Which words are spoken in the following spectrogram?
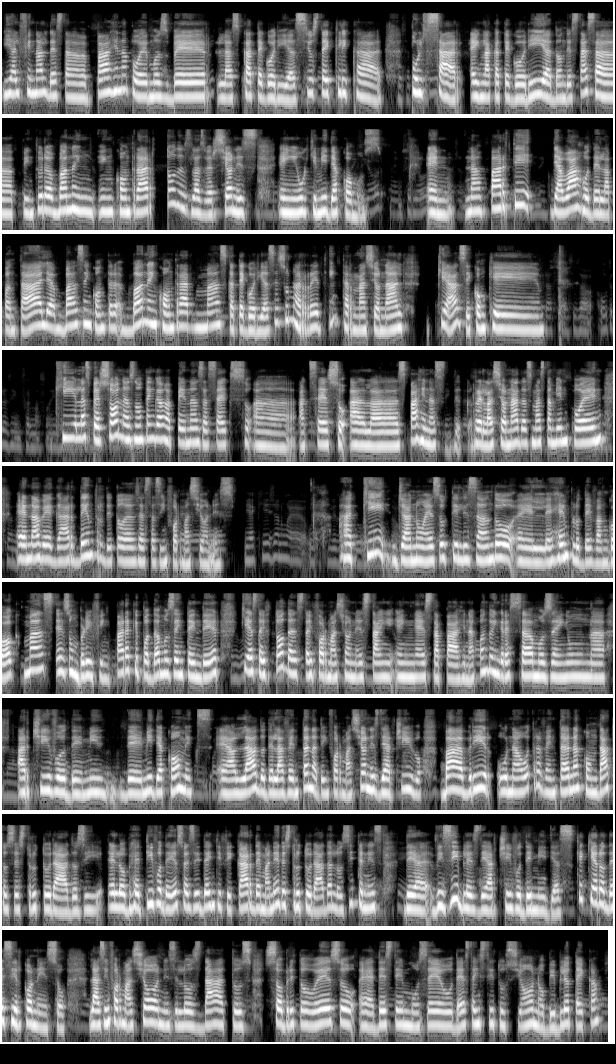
Y al final de esta página podemos ver las categorías. Si usted clica, pulsar en la categoría donde está esa pintura, van a encontrar todas las versiones en Wikimedia Commons. En la parte de abajo de la pantalla vas a encontrar, van a encontrar más categorías. Es una red internacional que hace con que, que las personas no tengan apenas acceso a, acceso a las páginas relacionadas, más también pueden eh, navegar dentro de todas estas informaciones. Aquí ya no es utilizando el ejemplo de Van Gogh, más es un briefing para que podamos entender que esta, toda esta información está en, en esta página. Cuando ingresamos en un archivo de, de Media Comics, eh, al lado de la ventana de informaciones de archivo, va a abrir una otra ventana con datos estructurados y el objetivo de eso es identificar de manera estructurada los ítems de, visibles de archivo de mídias. ¿Qué quiero decir con eso? Las informaciones, los datos sobre todo eso eh, de este museo, de esta institución o biblioteca,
